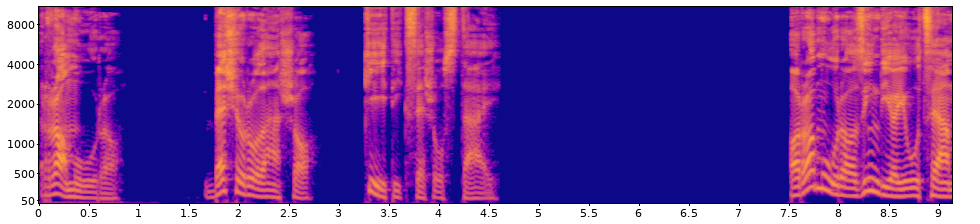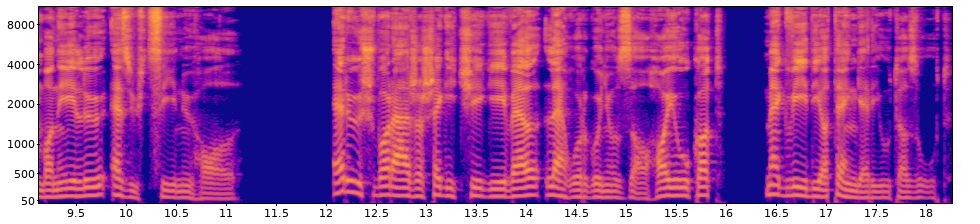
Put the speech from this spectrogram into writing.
Ramóra Besorolása két x osztály A ramóra az indiai óceánban élő ezüst színű hal. Erős varázsa segítségével lehorgonyozza a hajókat, megvédi a tengeri utazót.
